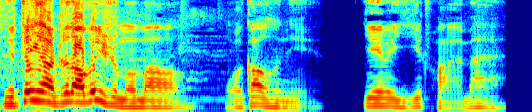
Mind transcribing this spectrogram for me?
你真想知道为什么吗？我告诉你，因为遗传呗。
